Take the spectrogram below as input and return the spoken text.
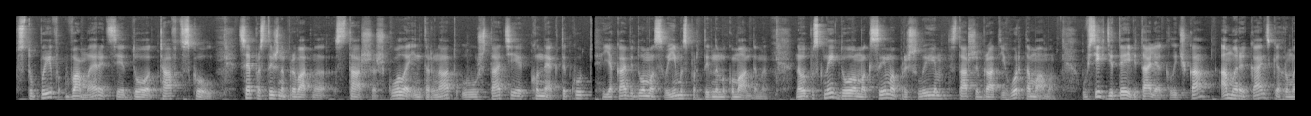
вступив в Америці до Taft School. Це престижна приватна старша школа-інтернат у штаті Коннектикут, яка відома своїми спортивними командами. На випускний до Максима прийшли старший брат Єгор та мама. У всіх дітей Віталія Кличка американське громадянство.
